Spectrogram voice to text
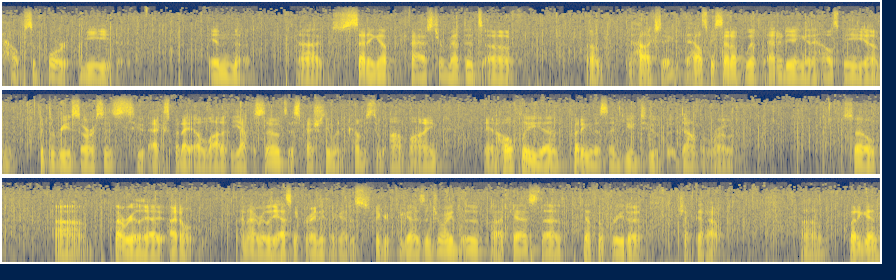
help support me in uh, setting up faster methods of. Um, it helps me set up with editing, and it helps me um, get the resources to expedite a lot of the episodes, especially when it comes to online, and hopefully uh, putting this on YouTube down the road. So, um, not really. I, I, don't. I'm not really asking for anything. I just figured if you guys enjoyed the podcast, uh, yeah, feel free to check that out. Um, but again,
